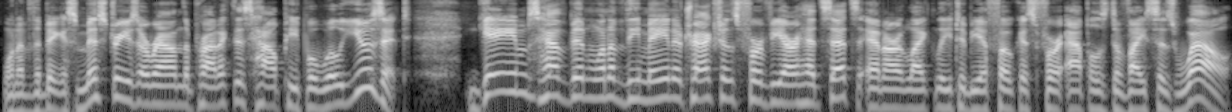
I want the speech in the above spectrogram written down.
One of the biggest mysteries around the product is how people will use it. Games have been one of the main attractions for VR headsets and are likely to be a focus for Apple's device as well.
